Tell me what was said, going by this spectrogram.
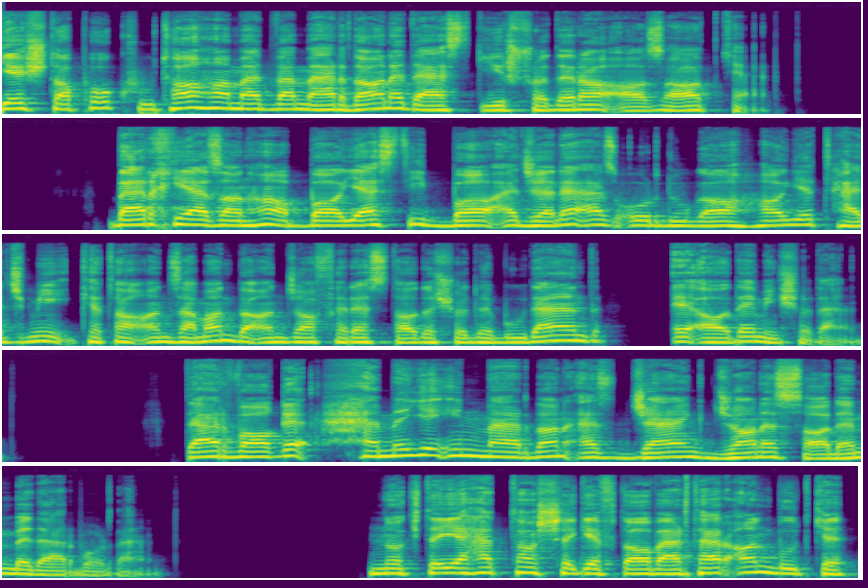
گشتاپو کوتاه آمد و مردان دستگیر شده را آزاد کرد. برخی از آنها بایستی با عجله از اردوگاه های تجمیع که تا آن زمان به آنجا فرستاده شده بودند اعاده می شدند. در واقع همه این مردان از جنگ جان سالم به در بردند. نکته حتی شگفتآورتر آن بود که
